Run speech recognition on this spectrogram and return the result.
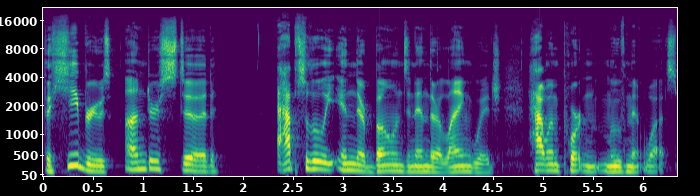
The Hebrews understood absolutely in their bones and in their language how important movement was.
